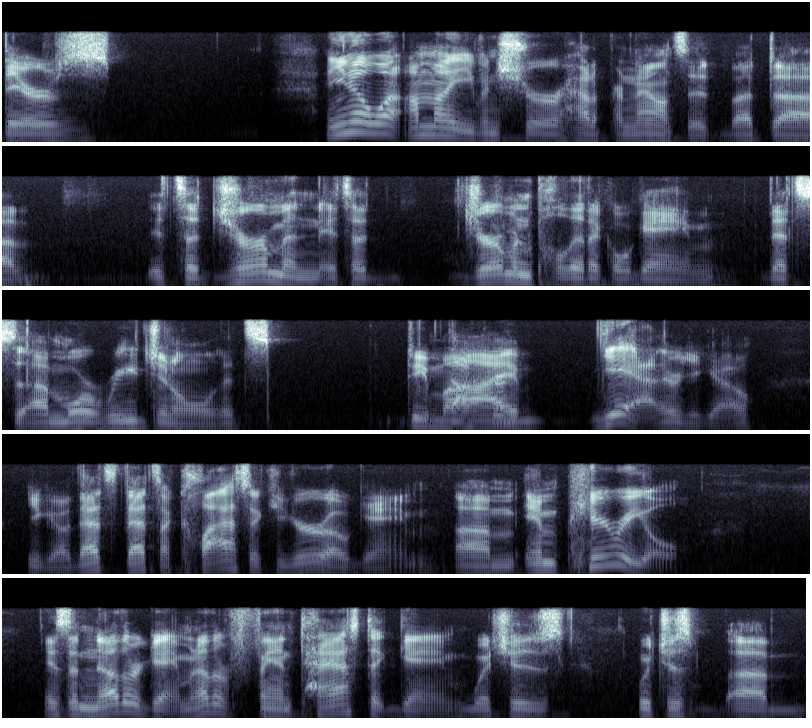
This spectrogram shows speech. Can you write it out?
there's, you know what? I'm not even sure how to pronounce it, but uh, it's a German. It's a German political game that's uh, more regional. It's Die Macher. Die- yeah, there you go. You go. That's that's a classic Euro game. Um, Imperial is another game, another fantastic game, which is which is um,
